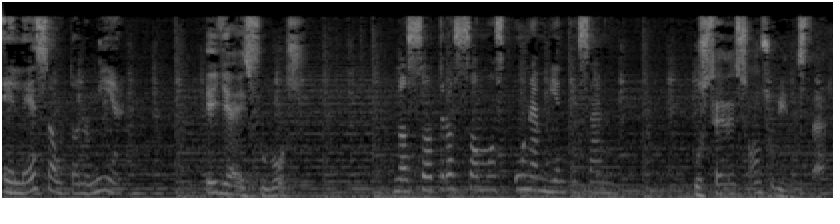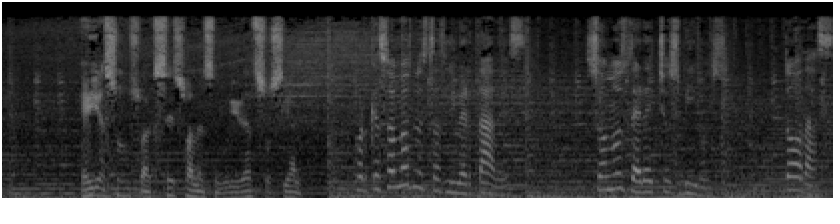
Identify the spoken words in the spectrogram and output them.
Él es su autonomía. Ella es su voz. Nosotros somos un ambiente sano. Ustedes son su bienestar. Ellas son su acceso a la seguridad social. Porque somos nuestras libertades. Somos derechos vivos. Todas,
